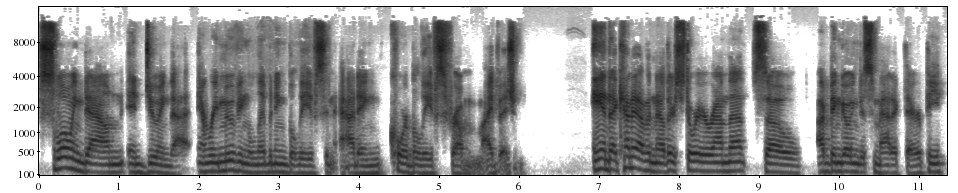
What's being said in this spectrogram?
slowing down and doing that and removing limiting beliefs and adding core beliefs from my vision. And I kind of have another story around that. So I've been going to somatic therapy,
